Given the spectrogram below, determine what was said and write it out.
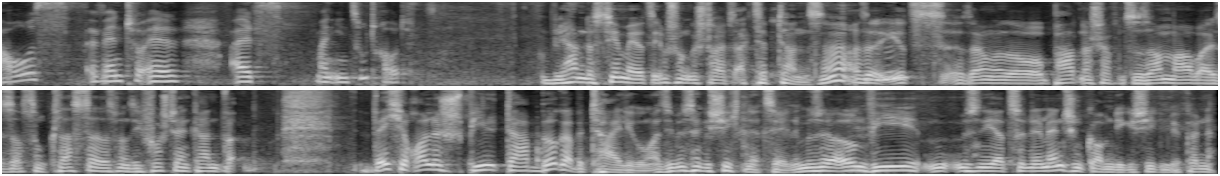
aus, eventuell, als man ihnen zutraut. wir haben das Thema jetzt eben schon gestreift, Akzeptanz. Ne? Also mhm. jetzt äh, sagen wir so Partnerschaften, Zusammenarbeit ist auch so ein Cluster, dass man sich vorstellen kann. Welche Rolle spielt da Bürgerbeteiligung? Also Sie müssen ja Geschichten erzählen. Die müssen ja irgendwie müssen ja zu den Menschen kommen, die Geschichten. Wir können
